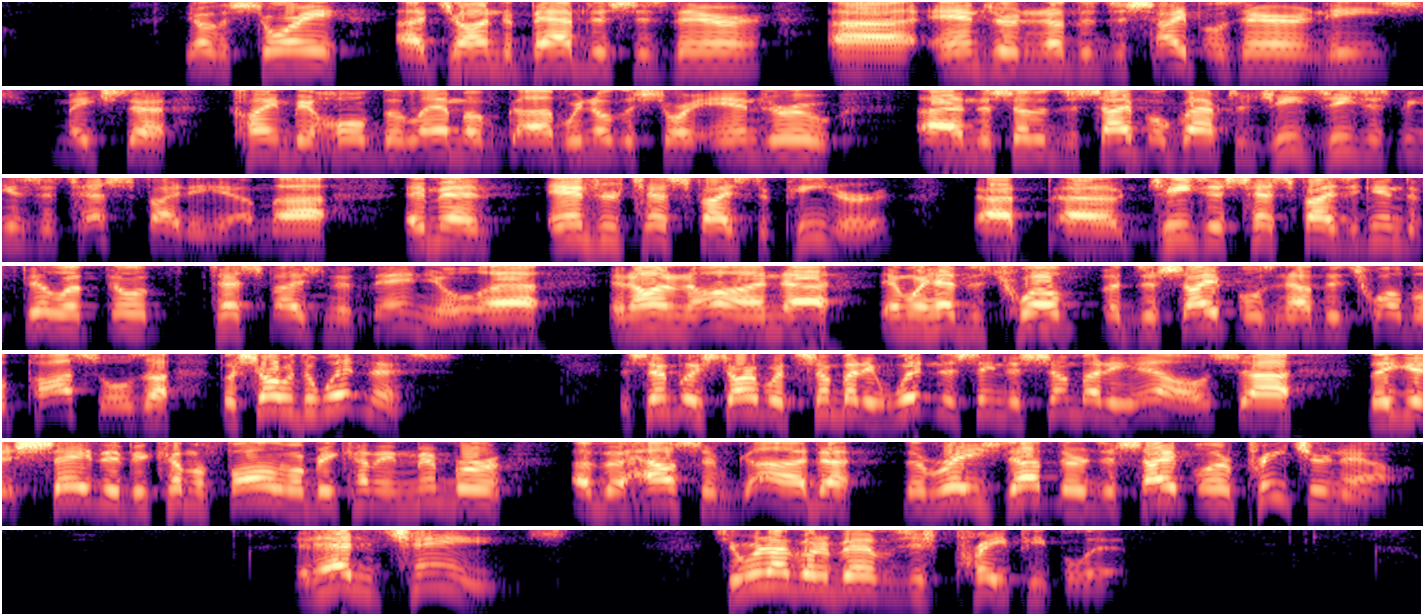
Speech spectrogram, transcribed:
You know the story? Uh, John the Baptist is there. Uh, Andrew and another disciple is there, and he makes the claim, Behold the Lamb of God. We know the story. Andrew uh, and this other disciple go after Jesus. Jesus begins to testify to him. Uh, amen. Andrew testifies to Peter. Uh, uh, Jesus testifies again to Philip. Philip testifies to Nathaniel and on and on. And we have the 12 uh, disciples now, the 12 apostles. Uh, but start with the witness. It simply start with somebody witnessing to somebody else. Uh, they get saved, they become a follower, become a member of the house of God. Uh, they're raised up, they're a disciple or preacher now. It hadn't changed. See, we're not going to be able to just pray people in.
